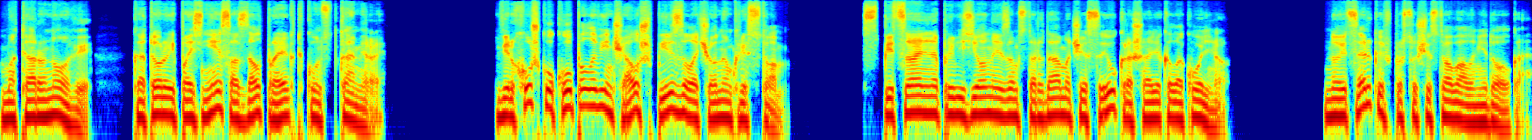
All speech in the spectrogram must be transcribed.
Матарнови, который позднее создал проект Кунсткамеры. Верхушку купола венчал шпиль с золоченым крестом. Специально привезенные из Амстердама часы украшали колокольню но и церковь просуществовала недолго.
